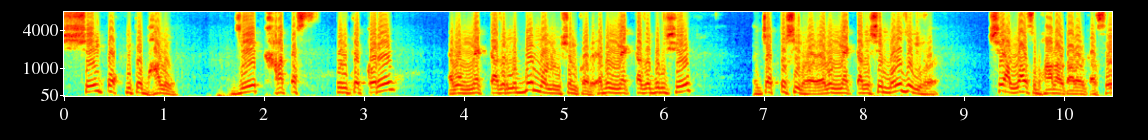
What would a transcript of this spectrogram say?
সেই প্রকৃত ভালো যে খারাপ কাজ পরিত্যাগ করে এবং ন্যাক কাজের মধ্যে মনোনিবেশন করে এবং ন্যাক কাজের প্রতি সে যত্নশীল হয় এবং ন্যাক কাজে সে মনোযোগী হয়, সে আল্লাহ সুবহানাহু তাআলার কাছে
